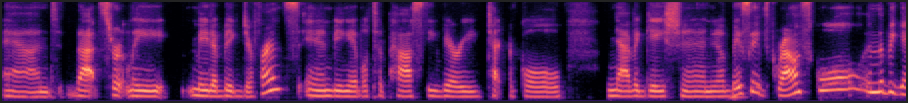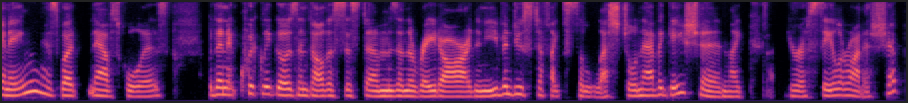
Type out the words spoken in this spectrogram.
And that certainly made a big difference in being able to pass the very technical navigation. You know, basically, it's ground school in the beginning, is what nav school is. But then it quickly goes into all the systems and the radar. And then you even do stuff like celestial navigation, like you're a sailor on a ship,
